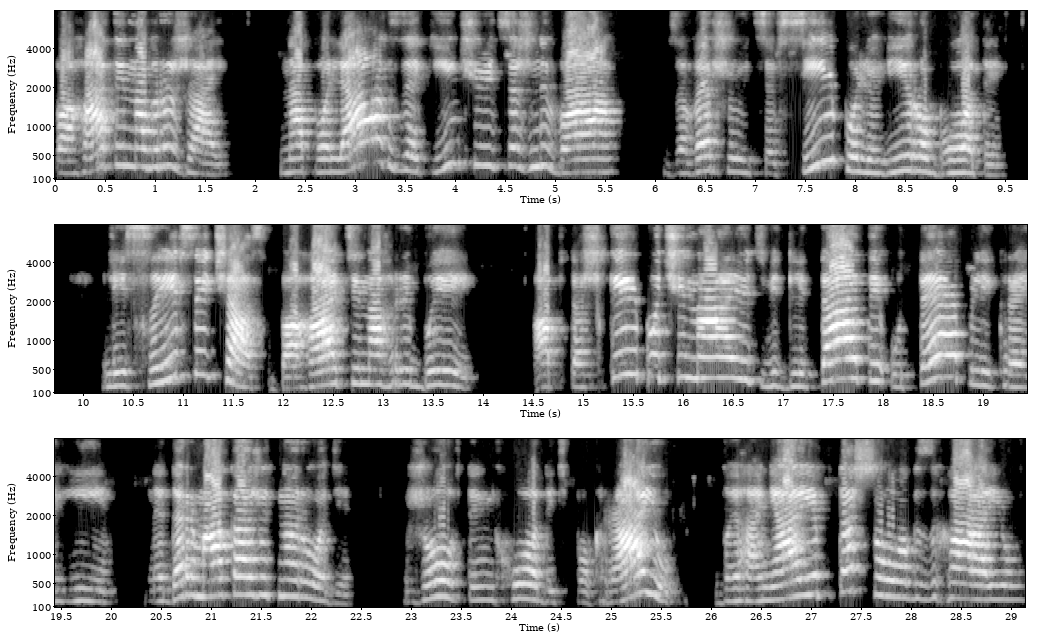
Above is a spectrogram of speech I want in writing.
багатий на врожай. На полях закінчуються жнива, завершуються всі польові роботи. Ліси в цей час багаті на гриби, а пташки починають відлітати у теплі краї. Недарма кажуть народі. Жовтень ходить по краю, виганяє пташок з гаю.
